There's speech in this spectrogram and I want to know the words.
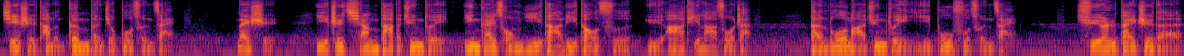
其实他们根本就不存在。那时，一支强大的军队应该从意大利到此与阿提拉作战。但罗马军队已不复存在，取而代之的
